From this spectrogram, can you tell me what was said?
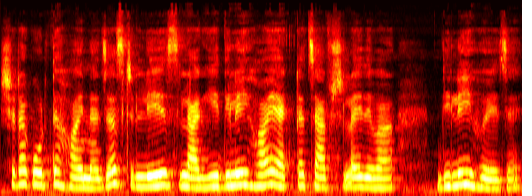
সেটা করতে হয় না। জাস্ট লেস লাগিয়ে দিলেই হয়, একটা চাপ সেলাই দেওয়া দিলেই হয়ে যায়।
